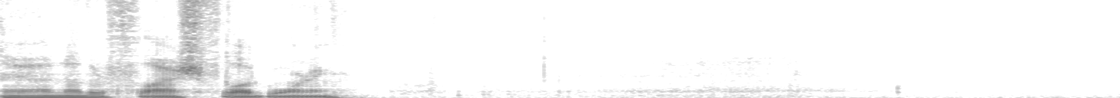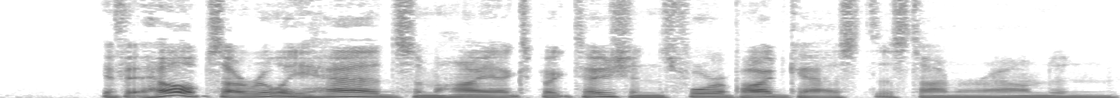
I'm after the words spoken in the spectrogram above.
And another flash flood warning. If it helps, I really had some high expectations for a podcast this time around. And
